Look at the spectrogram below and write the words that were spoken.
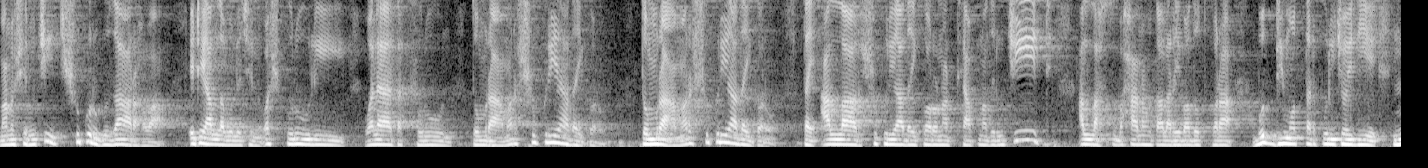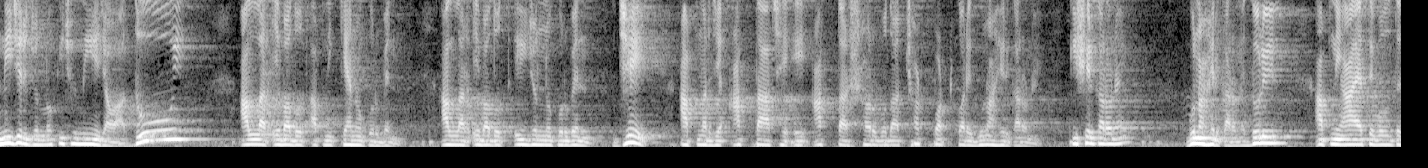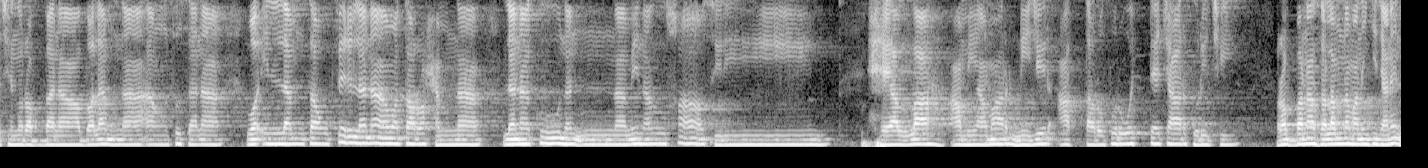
মানুষের উচিত শুকুর গুজার হওয়া। এটাই আল্লাহ বলেছেন অশকুরুলি ওয়ালা তাকফুরুন। তোমরা আমার শুক্রিয়া আদায় করো। তোমরা আমার শুক্রিয়া আদায় করো। তাই আল্লাহর শুক্রিয়া আদায় করণার্থে আপনাদের উচিত আল্লাহ সুবাহানহ তালার ইবাদত করা, বুদ্ধিমত্তার পরিচয় দিয়ে নিজের জন্য কিছু নিয়ে যাওয়া। দুই, আল্লাহর এবাদত আপনি কেন করবেন? আল্লাহর এবাদত এই জন্য করবেন যে আপনার যে আত্মা আছে, এই আত্মা সর্বদা ছটপট করে গুনাহের কারণে। কিসের কারণে? গুনাহের কারণে। দলিল আপনি আয়াতে বলতেছেন, রব্বানা বলামনা আনফুসানা ওয়া ইল্লাম তাগফির লানা ওয়া তারহামনা লানাকুনান্না মিনাল খাসিরিন. হে আল্লাহ, আমি আমার নিজের আত্মার ওপর অত্যাচার করেছি। রব্বানা জালামনা মানে কি জানেন?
